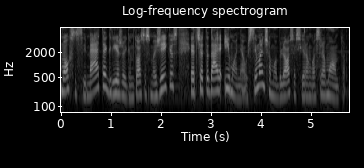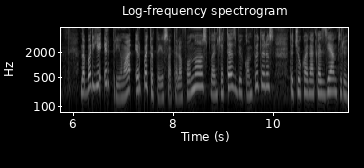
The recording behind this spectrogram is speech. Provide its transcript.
mokslus įmetė, grįžo į gimtosius mažiekius ir čia atidarė įmonę užsimančią mobiliosios įrangos remontu. Dabar ji ir priima, ir pati taiso telefonus, planšetes bei kompiuterius, tačiau ko ne kasdien turi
